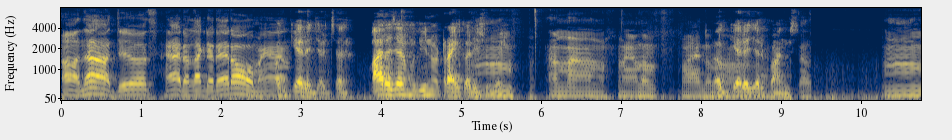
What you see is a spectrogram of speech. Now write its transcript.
Oh, no, dude. I don't like that at all, man. અગિયાર હજાર ચાલ બાર હજાર સુધીનો ટ્રાય કરીશું ભાઈ Mm, um, I don't, I don't know. અગિયાર હજાર પાંચસો Mm,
